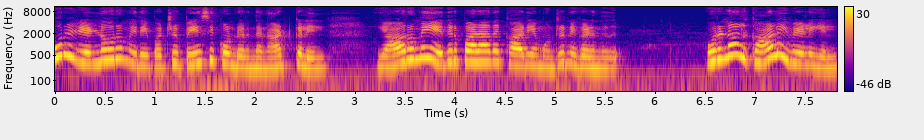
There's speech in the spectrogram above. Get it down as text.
ஊரில் எல்லோரும் இதை பற்றி பேசிக்கொண்டிருந்த நாட்களில் யாருமே எதிர்பாராத காரியம் ஒன்று நிகழ்ந்தது. ஒரு நாள் காலை வேளையில்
